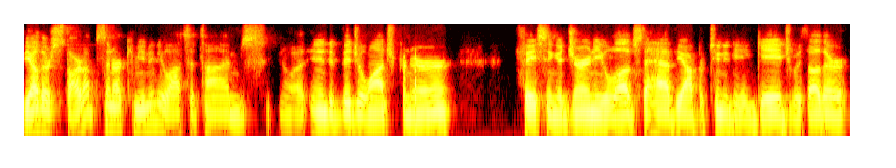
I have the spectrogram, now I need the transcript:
the other startups in our community lots of times you know an individual entrepreneur facing a journey loves to have the opportunity to engage with other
